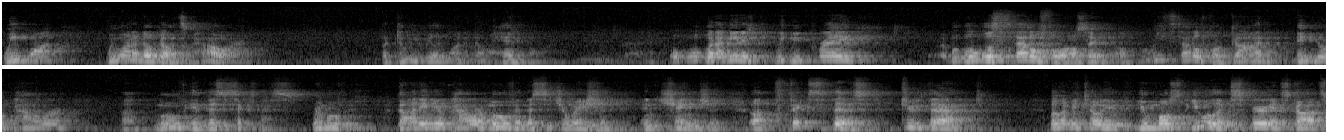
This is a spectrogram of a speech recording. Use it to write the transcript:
we want, we want to know God's power, but do we really want to know Him more? What I mean is, we, we pray, we'll, we'll settle for, I'll say it, we settle for God, in your power, uh, move in this sickness, remove it. God, in your power, move in this situation and change it. Uh, fix this, do that. But let me tell you, you, most, you will experience God's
